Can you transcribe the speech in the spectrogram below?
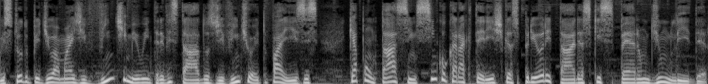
o estudo pediu a mais de 20 mil entrevistados de 28 países que apontassem cinco características prioritárias que esperam de um líder.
